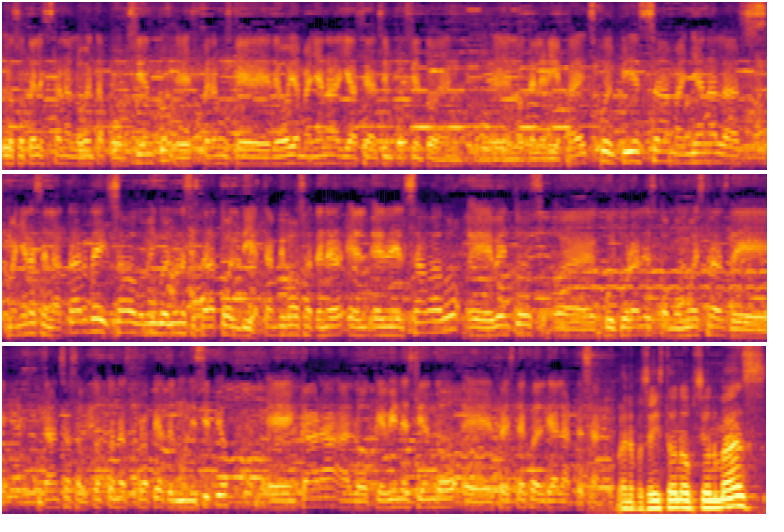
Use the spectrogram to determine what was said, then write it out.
Los hoteles están al 90%. esperamos que de hoy a mañana ya sea al 100% en, en, la hotelería. La expo empieza mañana las mañanas en la tarde, sábado, domingo y lunes estará todo el día. También vamos a tener el, en el sábado eh, eventos eh, culturales como muestras de danzas autóctonas propias del municipio en cara a lo que viene siendo el festejo del Día del Artesano. Bueno, pues ahí está una opción más,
